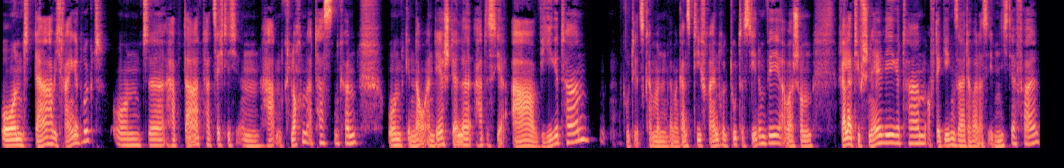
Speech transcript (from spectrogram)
Und da habe ich reingedrückt und äh, habe da tatsächlich einen harten Knochen ertasten können. Und genau an der Stelle hat es hier A wehgetan. Gut, jetzt kann man, wenn man ganz tief reindrückt, tut das jedem weh, aber schon relativ schnell wehgetan. Auf der Gegenseite war das eben nicht der Fall.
